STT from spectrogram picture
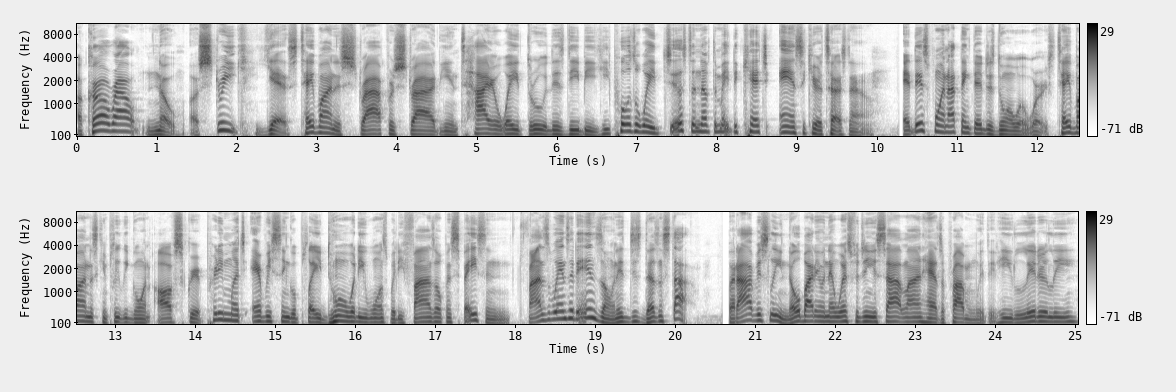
A curl route? No. A streak? Yes. Tavon is stride for stride the entire way through this DB. He pulls away just enough to make the catch and secure a touchdown. At this point, I think they're just doing what works. Tavon is completely going off script pretty much every single play, doing what he wants, but he finds open space and finds his way into the end zone. It just doesn't stop. But obviously, nobody on that West Virginia sideline has a problem with it. He literally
